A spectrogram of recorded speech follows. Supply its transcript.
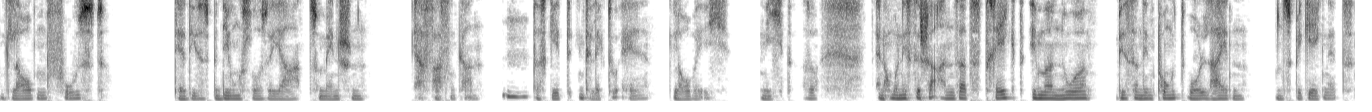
Glauben fußt, der dieses bedingungslose Ja zum Menschen erfassen kann. Mhm. Das geht intellektuell, glaube ich, nicht. Also ein humanistischer Ansatz trägt immer nur bis an den Punkt, wo Leiden uns begegnet,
